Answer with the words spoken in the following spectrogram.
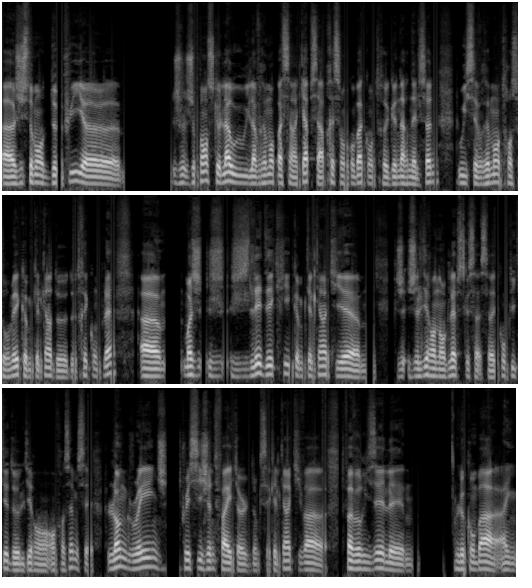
euh, justement depuis je, pense que là où il a vraiment passé un cap, c'est après son combat contre Gunnar Nelson, où il s'est vraiment transformé comme quelqu'un de, très complet moi, je, l'ai décrit comme quelqu'un qui est, je, vais le dire en anglais parce que ça, va être compliqué de le dire en, français, mais c'est long range precision fighter. Donc, c'est quelqu'un qui va favoriser les, le combat à une,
